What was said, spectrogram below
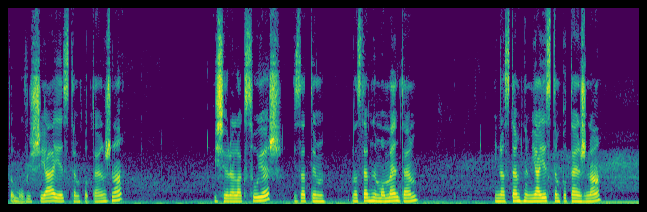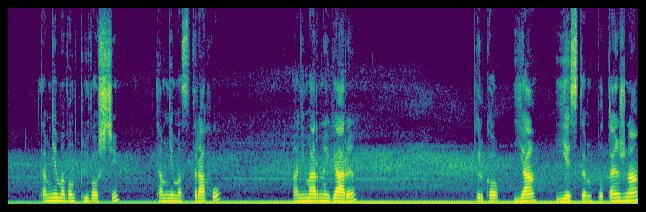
To mówisz, ja jestem potężna i się relaksujesz, i za tym następnym momentem i następnym ja jestem potężna, tam nie ma wątpliwości, tam nie ma strachu ani marnej wiary, tylko ja jestem potężna,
